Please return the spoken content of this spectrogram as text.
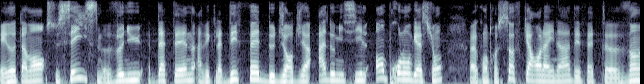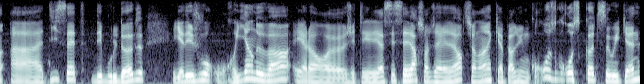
et notamment ce séisme venu d'Athènes avec la défaite de Georgia à domicile en prolongation euh, contre South Carolina, défaite 20 euh, à 17 des Bulldogs. Il y a des jours où rien ne va et alors j'étais assez sévère sur le Jalen Hurts. Il y en a un qui a perdu une grosse grosse cote ce week-end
